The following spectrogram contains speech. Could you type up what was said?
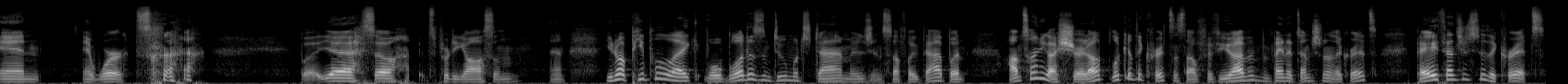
and it worked. but yeah, so it's pretty awesome. And you know what? People like, well, blood doesn't do much damage and stuff like that, but I'm telling you guys straight up, look at the crits and stuff. If you haven't been paying attention to the crits, pay attention to the crits.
